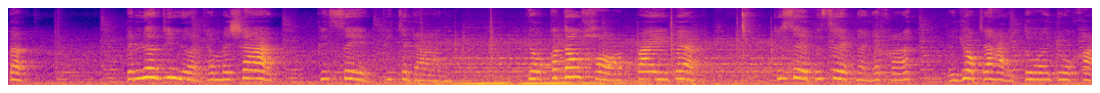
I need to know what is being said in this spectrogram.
แบบเป็นเรื่องที่เหนือธรรมชาติ พิเศษพิจารหยกก็ต้องขอไปแบบ พิเศษพิเศษหน่อยนะคะเดี๋ยวหยกจะหายตัวดูค่ะ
